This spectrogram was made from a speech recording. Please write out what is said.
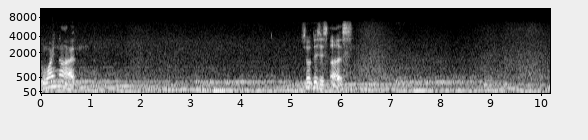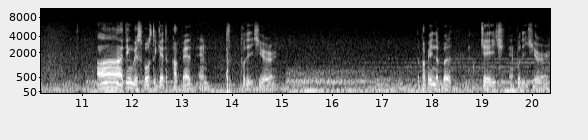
why not? So this is us. Ah, I think we're supposed to get the puppet and put it here. The puppet in the bird cage and put it here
